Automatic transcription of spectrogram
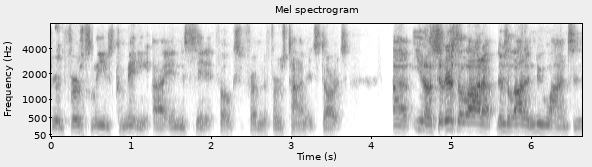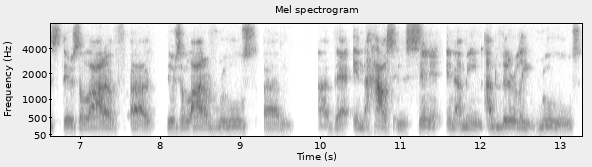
it first leaves committee uh, in the Senate, folks, from the first time it starts. Uh, you know, so there's a lot of there's a lot of nuances. There's a lot of uh, there's a lot of rules um, uh, that in the House and the Senate, and I mean, I'm literally rules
